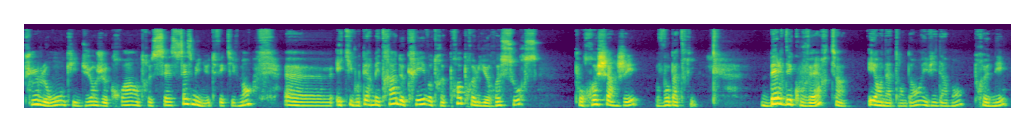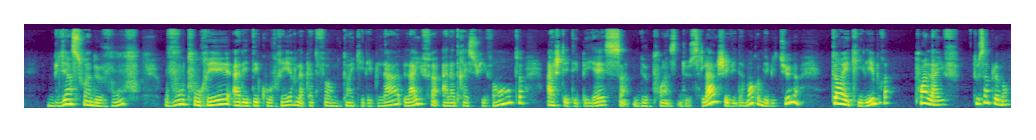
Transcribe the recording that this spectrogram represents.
plus long, qui dure je crois entre 16, 16 minutes effectivement, euh, et qui vous permettra de créer votre propre lieu ressource pour recharger vos batteries. Belle découverte, et en attendant évidemment, prenez bien soin de vous. Vous pourrez aller découvrir la plateforme Temps Équilibre Life à l'adresse suivante https slash évidemment comme d'habitude temps-équilibre.life tout simplement.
